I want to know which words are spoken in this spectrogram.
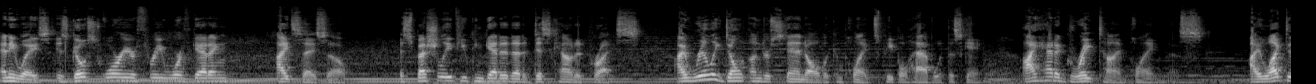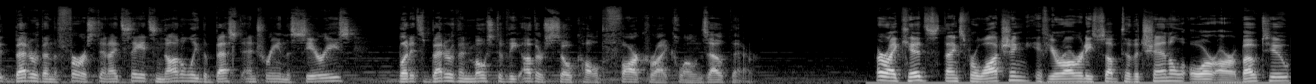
Anyways, is Ghost Warrior 3 worth getting? I'd say so. Especially if you can get it at a discounted price. I really don't understand all the complaints people have with this game. I had a great time playing this. I liked it better than the first, and I'd say it's not only the best entry in the series, but it's better than most of the other so called Far Cry clones out there. Alright, kids, thanks for watching. If you're already subbed to the channel or are about to,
